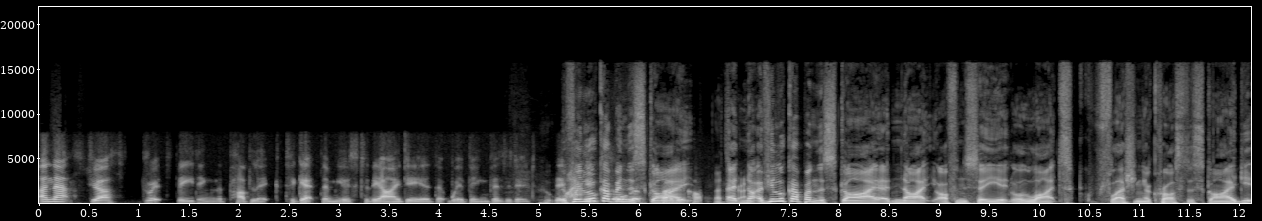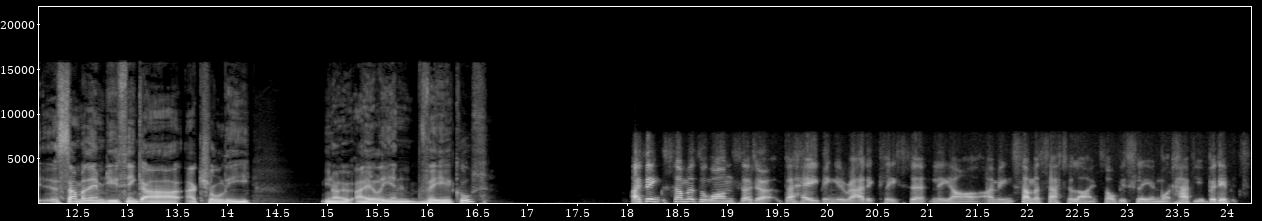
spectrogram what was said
And that's just drip feeding the public to get them used to the idea that we're being visited. If we look up in the sky at right. night, if you look up in the sky at night, you often see lights flashing across the sky. Do you, some of them, do you think, are actually, you know, alien vehicles? I think some of the ones that are behaving erratically certainly are. I mean, some are satellites, obviously, and what have you. But if it's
